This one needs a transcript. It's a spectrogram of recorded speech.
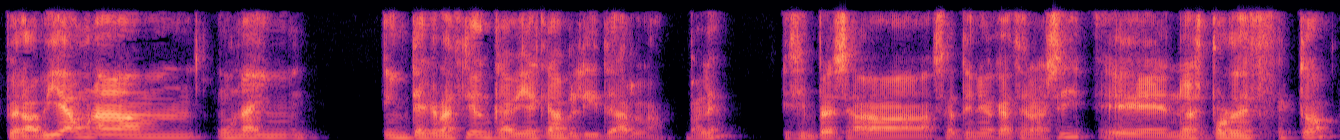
Pero había una, integración que había que habilitarla, ¿vale? Y siempre se ha, tenido que hacer así. Eh, no es por defecto,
